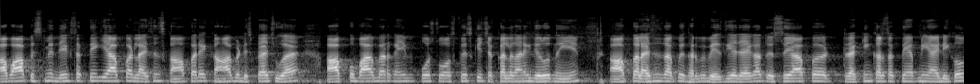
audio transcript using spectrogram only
अब आप इसमें देख सकते हैं कि आपका लाइसेंस कहाँ पर है, कहाँ पर डिस्पैच हुआ है। आपको बार बार कहीं पोस्ट ऑफ़िस की चक्कर लगाने की ज़रूरत नहीं है। आपका लाइसेंस आपके घर पर भेज दिया जाएगा तो इससे आप ट्रैकिंग कर सकते हैं अपनी आईडी को,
